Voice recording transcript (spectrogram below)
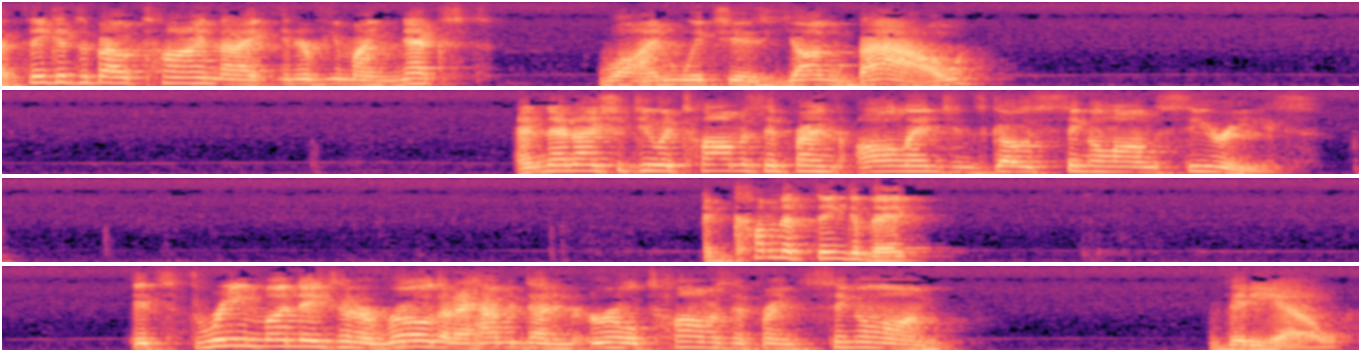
I think it's about time that I interview my next one, which is Yong Bao. And then I should do a Thomas and Friends All Engines Go sing along series. And come to think of it, it's three Mondays in a row that I haven't done an Earl Thomas and Friends sing along video.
